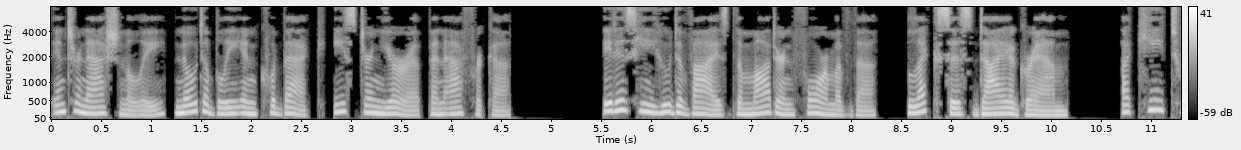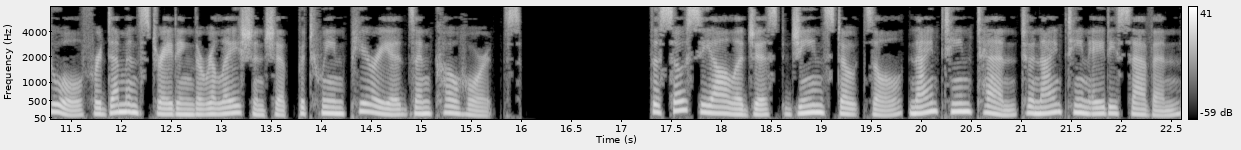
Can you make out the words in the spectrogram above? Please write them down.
internationally, notably in Quebec, Eastern Europe and Africa. It is he who devised the modern form of the Lexis diagram, a key tool for demonstrating the relationship between periods and cohorts. The sociologist Jean Stoetzel (1910–1987),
